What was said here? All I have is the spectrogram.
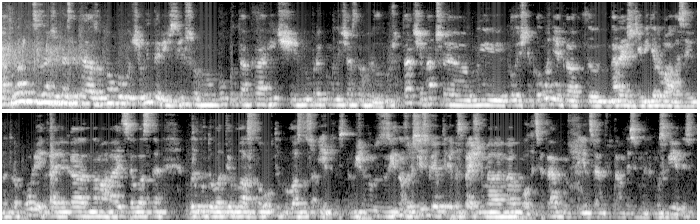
Направду це знаєш, якась така з одного боку очевидна річ, з іншого боку, така річ, ну про яку ми не часто говорили. Тому що так чи інакше, ми колишня колонія, яка от, е, нарешті відірвалася від метрополії, та яка намагається власне вибудувати власну оптику, власну суб'єктність. Тому що ну згідно з російської оптики, безперечно, ми, ми околиці. Так є центр там десь у них в Москві, десь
